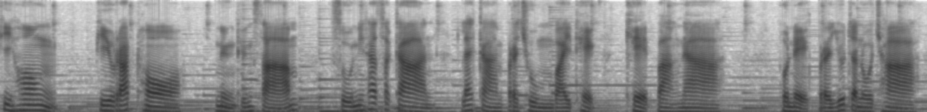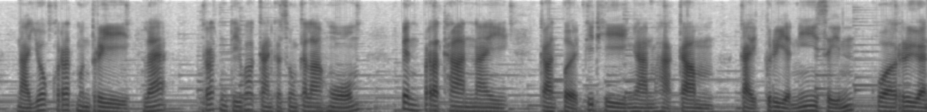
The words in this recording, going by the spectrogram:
ที่ห้องพีรัตฮอ1-3 ศูนย์นิทรรศการและการประชุมไบเทค เขตบางนา พลเอกประยุจันโอชา นายกรัฐมนตรี และรัฐมนตรีว่าการกระทรวงกลาโหม เป็นประธานในการเปิดพิธีงานมหกรรม ไก่เกลี่ยหนี้สินครัวเรือน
